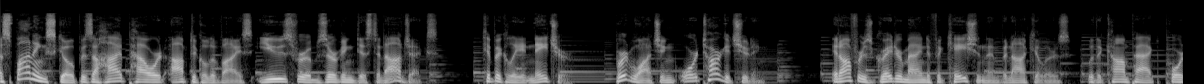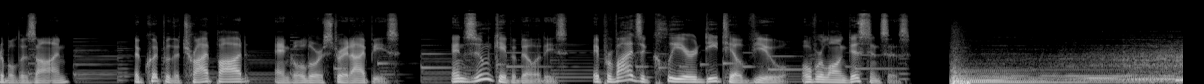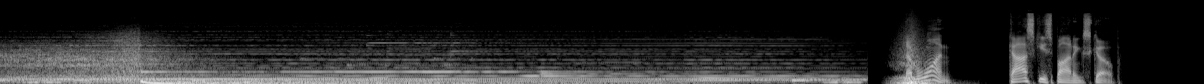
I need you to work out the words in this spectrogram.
A spotting scope is a high-powered optical device used for observing distant objects, typically in nature, birdwatching, or target shooting. It offers greater magnification than binoculars with a compact, portable design, equipped with a tripod, angled or straight eyepiece, and zoom capabilities. It provides a clear, detailed view over long distances. 1. Gosky Spotting Scope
